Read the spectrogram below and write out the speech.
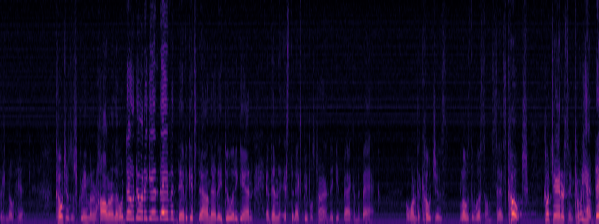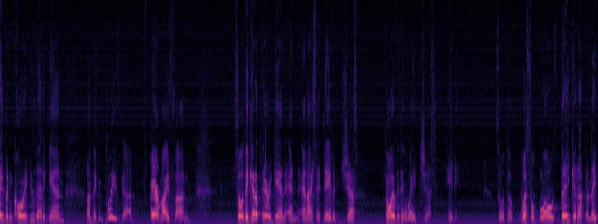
There's no hit. Coaches are screaming and hollering. They go, do, do it again, David. David gets down there. They do it again. And then it's the next people's turn. They get back in the bag. Well, one of the coaches blows the whistle and says, Coach, Coach Anderson, can we have David and Corey do that again? And I'm thinking, please, God, spare my son. So they get up there again, and, and I said, David, just throw everything away. Just hit him. So the whistle blows. They get up, and they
